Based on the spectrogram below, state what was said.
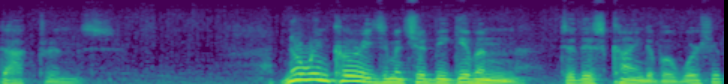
doctrines. No encouragement should be given to this kind of a worship.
